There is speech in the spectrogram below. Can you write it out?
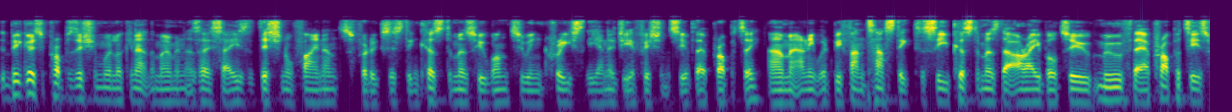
The biggest proposition we're looking at at the moment, as I say, is additional finance for existing customers who want to increase the energy efficiency of their property. Um, and it would be fantastic to see customers that are able to move their properties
